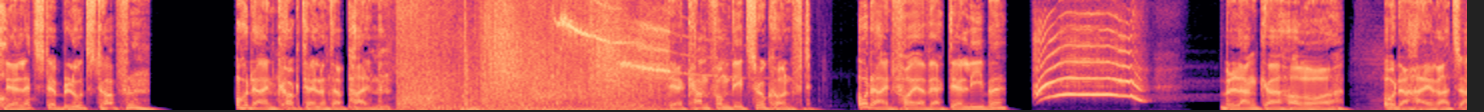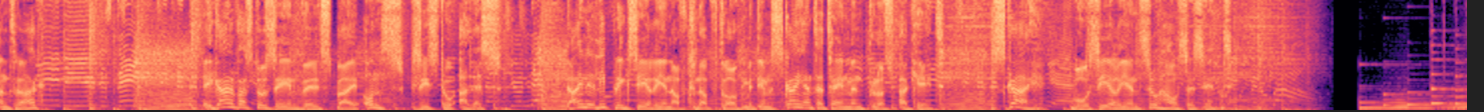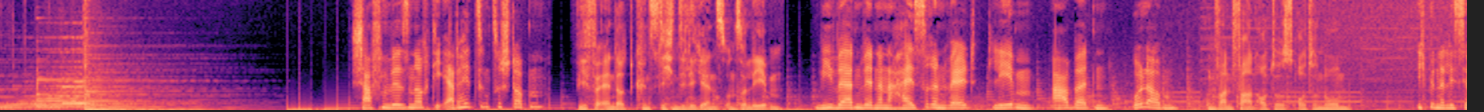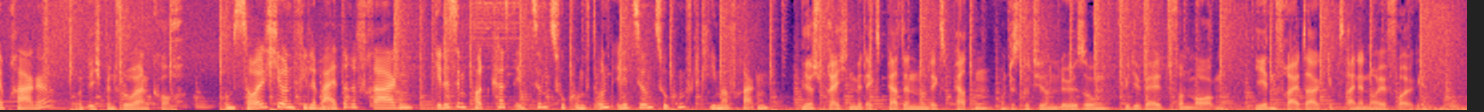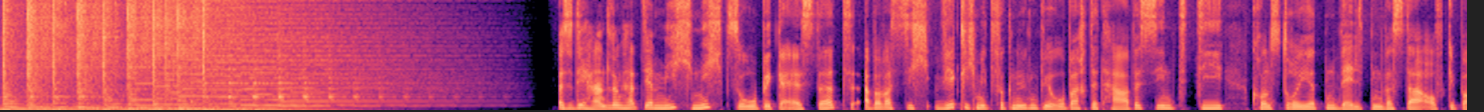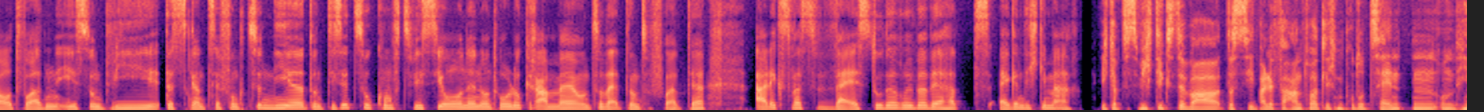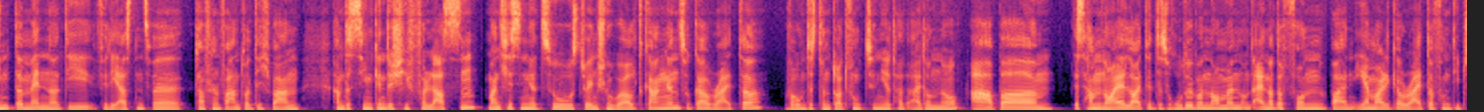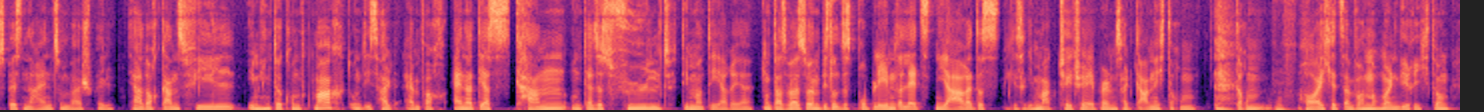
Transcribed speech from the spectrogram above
Der letzte Blutstropfen oder ein Cocktail unter Palmen? Der Kampf um die Zukunft oder ein Feuerwerk der Liebe? Blanker Horror oder Heiratsantrag? Egal was du sehen willst, bei uns siehst du alles. Deine Lieblingsserien auf Knopfdruck mit dem Sky Entertainment Plus Paket. Sky, wo Serien zu Hause sind. Schaffen wir es noch, die Erderhitzung zu stoppen? Wie verändert künstliche Intelligenz unser Leben? Wie werden wir in einer heißeren Welt leben, arbeiten, urlauben? Und wann fahren Autos autonom? Ich bin Alicia Prager. Und ich bin Florian Koch. Um solche und viele weitere Fragen geht es im Podcast Edition Zukunft und Edition Zukunft Klimafragen. Wir sprechen mit Expertinnen und Experten und diskutieren Lösungen für die Welt von morgen. Jeden Freitag gibt es eine neue Folge. Also die Handlung hat ja mich nicht so begeistert, aber was ich wirklich mit Vergnügen beobachtet habe, sind die konstruierten Welten, was da aufgebaut worden ist und wie das Ganze funktioniert und diese Zukunftsvisionen und Hologramme und so weiter und so fort. Ja. Alex, was weißt du darüber? Wer hat es eigentlich gemacht? Ich glaube, das Wichtigste war, dass sie alle verantwortlichen Produzenten und Hintermänner, die für die ersten zwei Staffeln verantwortlich waren, haben das sinkende Schiff verlassen. Manche sind ja zu Strange New World gegangen, sogar Writer. Warum das dann dort funktioniert hat, I don't know. Aber es haben neue Leute das Ruder übernommen und einer davon war ein ehemaliger Writer von Deep Space Nine zum Beispiel. Der hat auch ganz viel im Hintergrund gemacht und ist halt einfach einer, der es kann und der das fühlt, die Materie. Und das war so ein bisschen das Problem der letzten Jahre, dass, wie gesagt, ich mag J.J. Abrams halt gar nicht, darum, darum haue ich jetzt einfach nochmal in die Richtung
